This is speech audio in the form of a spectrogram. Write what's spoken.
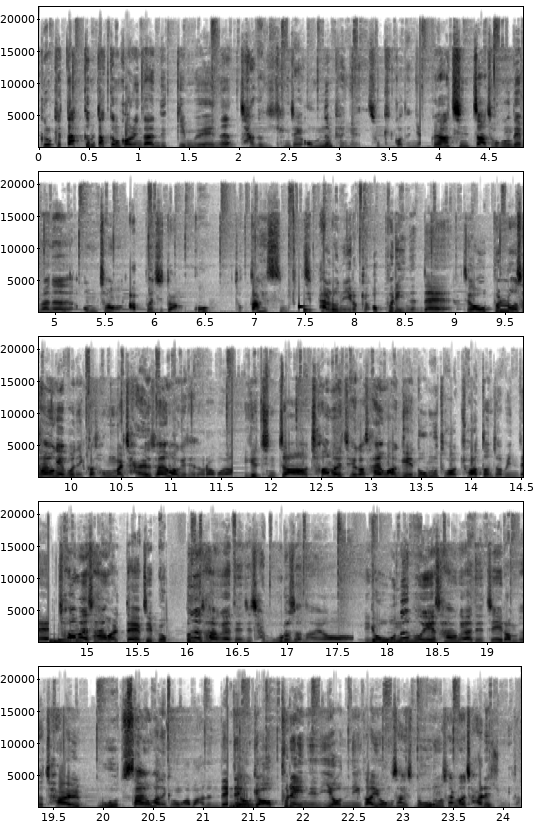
그렇게 따끔따끔 거린다는 느낌 외에는 자극이 굉장히 없는 편에 속했거든요. 그냥 진짜 적응되면은 엄청 아프지도 않고 적당했습니다. 지팔로는 이렇게 어플이 있는데 제가 어플로 사용해 보니까 정말 잘 사용하게 되더라고요. 이게 진짜 처음에 제가 사용하기에 너무 좋아- 좋았던 점인데 처음에 사용할 때 이제 몇 분을 사용해야 되는지 잘 모르잖아요. 이게 어느 부위에 사용해야 되지 이러면서 잘 못 사용하는 경우가 많은데 근데 여기 어플에 있는 이 언니가 영상에서 너무 설명 잘 해줍니다.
